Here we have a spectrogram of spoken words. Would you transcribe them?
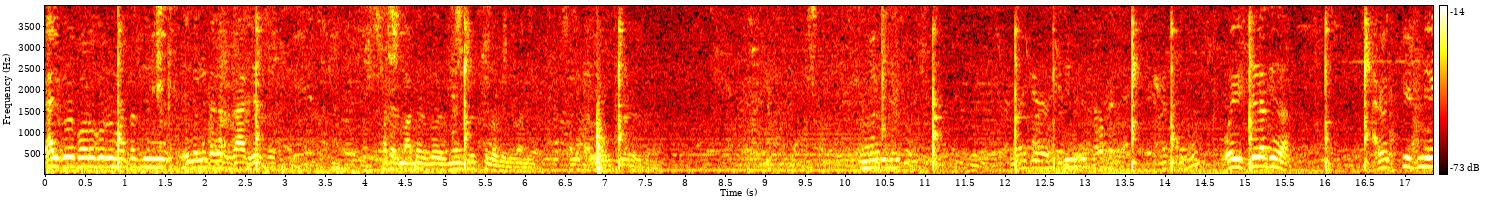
কালকে ওই বড় গরুর মাথার দিন এই জন্য তাকে রাগ হয়েছে। হাটের মাঠের গরু মজবুত ছিল কিন্তু মানে খালি কালো ওই স্টিলটা দিন আর ওই চিট নিয়ে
